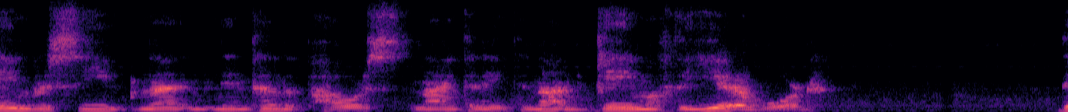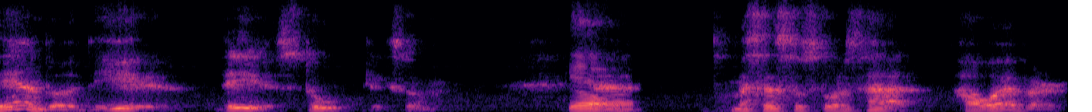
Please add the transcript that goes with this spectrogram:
game received Ni- Nintendo Powers 1989 Game of the Year Award. Det är ändå, det är ju, det är ju stort liksom. Ja, Eh, men sen så står det så här. However,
